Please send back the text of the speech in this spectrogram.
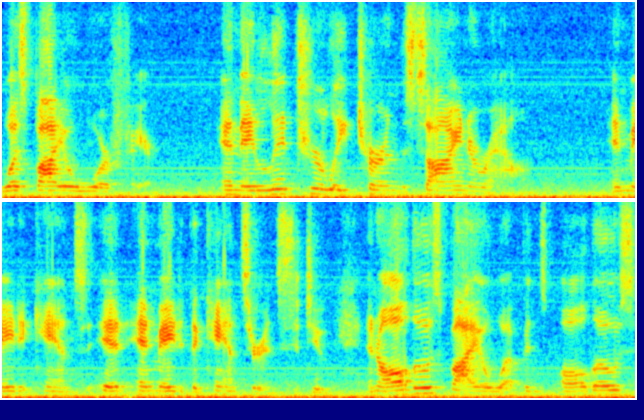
was bio warfare. And they literally turned the sign around and made it cancer and made it the Cancer Institute. And all those bioweapons, all those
